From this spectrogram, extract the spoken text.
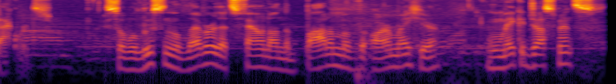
backwards. So we'll loosen the lever that's found on the bottom of the arm right here. We'll make adjustments.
